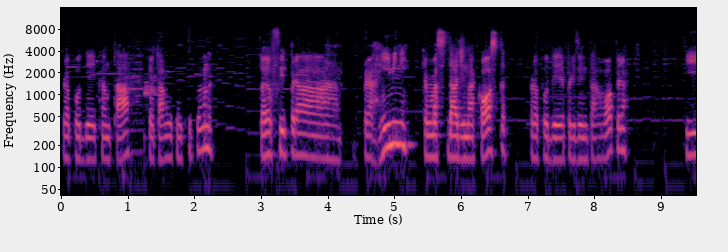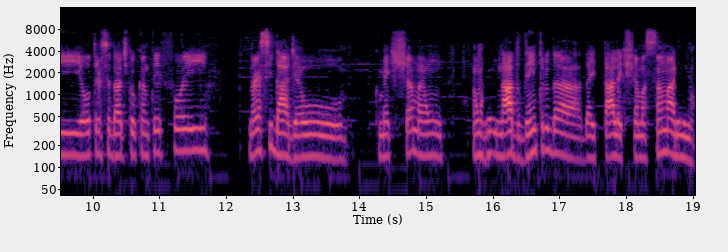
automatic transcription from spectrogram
para poder cantar, eu estava participando. Então eu fui para para Rimini, que é uma cidade na costa, para poder apresentar a ópera. E outra cidade que eu cantei foi não é cidade, é o como é que chama? É um é um reinado dentro da, da Itália que chama San Marino.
